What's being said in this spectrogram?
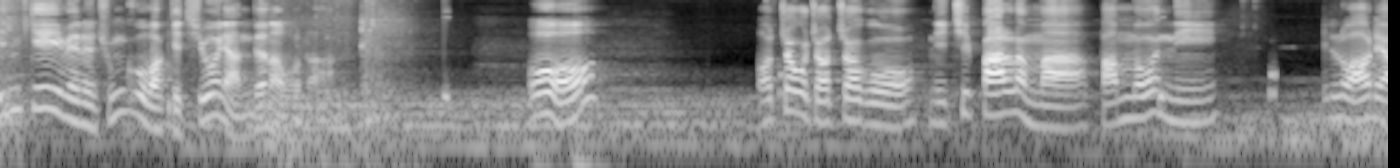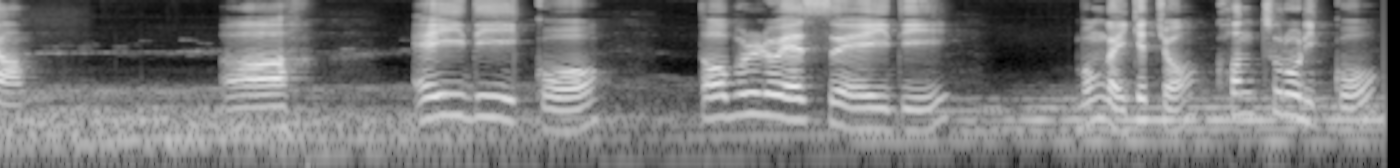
인 게임에는 중국어밖에 지원이 안 되나 보다. 어? 어쩌고 저쩌고 니치 빨라마 밥 먹었니? 일로 와렴. 어 AD 있고 WSAD 뭔가 있겠죠? 컨트롤 있고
